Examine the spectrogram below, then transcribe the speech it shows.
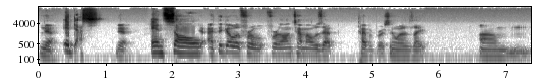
Yeah. It does. Yeah. And so, Yeah, I think I was for for a long time. I was that type of person where I was like, um,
